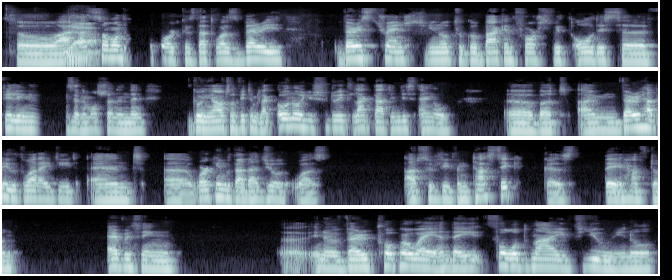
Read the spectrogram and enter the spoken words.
So I had someone to support because that was very, very strange, you know, to go back and forth with all these uh, feelings and emotion and then going out of it and be like, oh no, you should do it like that in this angle. Uh, but I'm very happy with what I did and uh, working with Adagio was absolutely fantastic because they have done everything uh, in a very proper way and they followed my view, you know.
